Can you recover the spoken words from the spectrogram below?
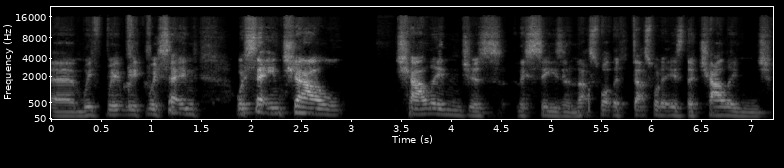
Um, we we we we're setting we're setting Chal challenges this season. That's what the that's what it is. The challenge.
